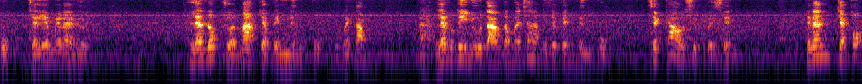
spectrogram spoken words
กุกจะเลี้ยงไม่ได้เลย แล้วนกส่วนมากจะเป็นหนึ่งกุกถูกไหมครับอ่าแล้วพวกที่อยู่ตามธรรมชาตินี่จะเป็นหนึ่งกุกเสียเก้าสิบเปอร์เซ็นต์ ฉะนั้นจะเคาะ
